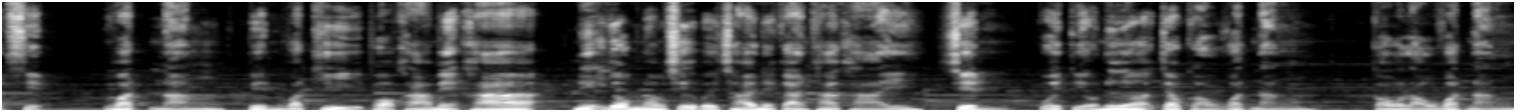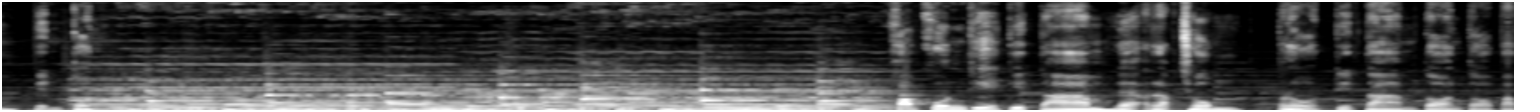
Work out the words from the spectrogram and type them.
2480 วัดหนังเป็นวัดที่พ่อค้าแม่ค้า นิยมนำชื่อไปใช้ในการค้าขาย เช่นก๋วยเตี๋ยวเนื้อเจ้าเก่าวัดหนัง เกาเหลาวัดหนังเป็นต้นขอบคุณที่ติดตามและรับชม โปรดติดตามตอนต่อไป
